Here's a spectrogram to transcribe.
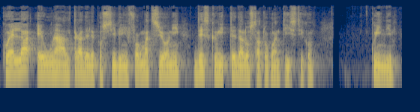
quella è un'altra delle possibili informazioni descritte dallo stato quantistico. Quindi,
